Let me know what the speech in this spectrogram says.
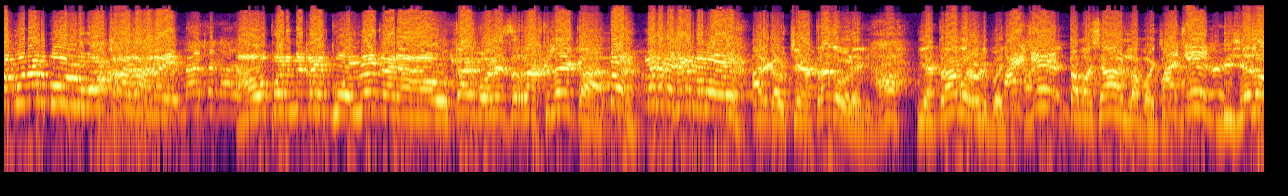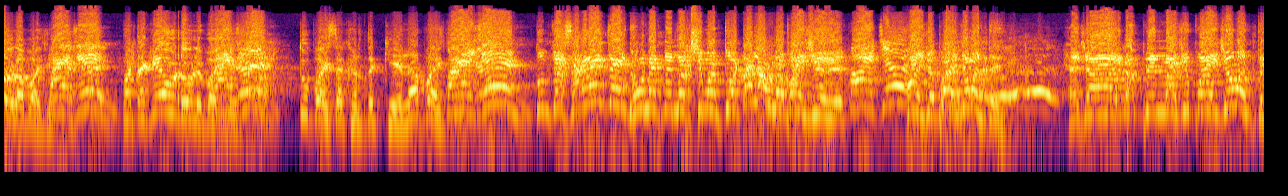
अगोदर बोलून मोकळा झालाय? अहो पण मी काही बोललोय का राव काय बोलायचं राखलंय का? बर मला कशा करता बोल अरे गावची यात्रा जवळ आली. हा. यात्रा भरवली पाहिजे. पाहिजे. तमाशा आणला पाहिजे. पाहिजे. डीजे लावला पाहिजे. पाहिजे. फटाके उडवले पाहिजे. पाहिजे. तू पैसा खर्च केला पाहिजे. पाहिजे. तुमच्या सगळ्यांच्या ढोण्यात लक्ष्मण तोटा लावला पाहिजे. पाहिजे. पाहिजे पाहिजे म्हणते ह्याच्या आईला पिल्लाची पाहिजे म्हणते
